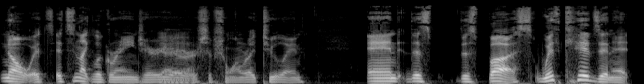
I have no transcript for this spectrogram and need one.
No, it's it's in like LaGrange area Yeah, yeah. or Shipshewana, or like two lane. And this this bus with kids in it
